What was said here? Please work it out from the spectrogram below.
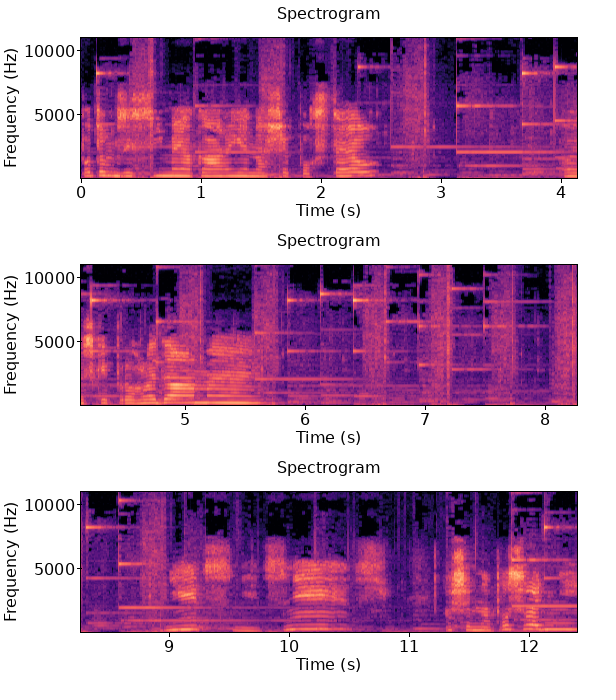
Potom zjistíme, jaká je naše postel. Hezky prohledáme. Nic, nic, nic. Kašlem na poslední.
